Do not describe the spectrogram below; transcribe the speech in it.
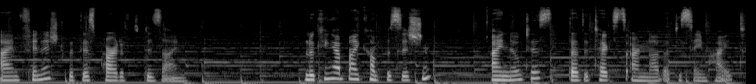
I'm finished with this part of the design. Looking at my composition, I notice that the texts are not at the same height.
